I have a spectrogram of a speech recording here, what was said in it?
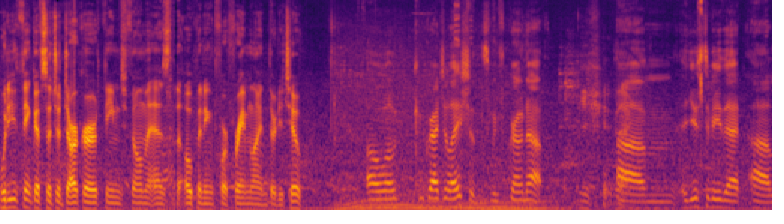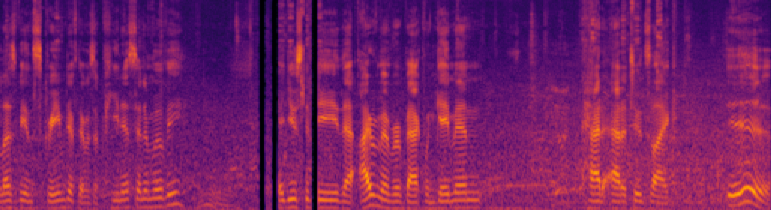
What do you think of such a darker themed film as the opening for Frameline 32? Oh, well, congratulations. We've grown up. um, it used to be that uh, lesbians screamed if there was a penis in a movie. It used to be that I remember back when gay men had attitudes like, ew,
